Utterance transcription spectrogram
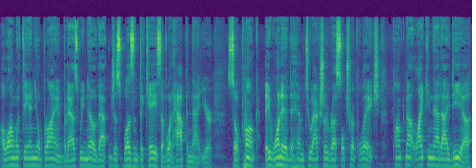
along with Daniel Bryan, but as we know, that just wasn't the case of what happened that year. So Punk, they wanted him to actually wrestle Triple H. Punk not liking that idea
